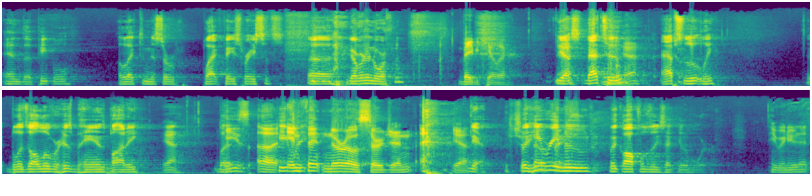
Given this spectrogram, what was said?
and the people elected Mr. Blackface Racist uh, Governor Northam, Baby killer. yes, that too, Yeah. absolutely. Blood's all over his hands, body. Yeah. But He's an he re- infant neurosurgeon. Yeah. yeah, but he renewed McAwful's executive order. He renewed it?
